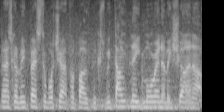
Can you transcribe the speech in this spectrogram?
Now it's going to be best to watch out for both because we don't need more enemies showing up.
